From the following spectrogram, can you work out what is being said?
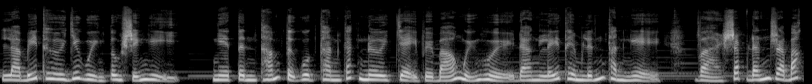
là bí thư dưới quyền tôn sĩ nghị, nghe tin thám tử quân thanh các nơi chạy về báo Nguyễn Huệ đang lấy thêm lính thanh nghệ và sắp đánh ra Bắc.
